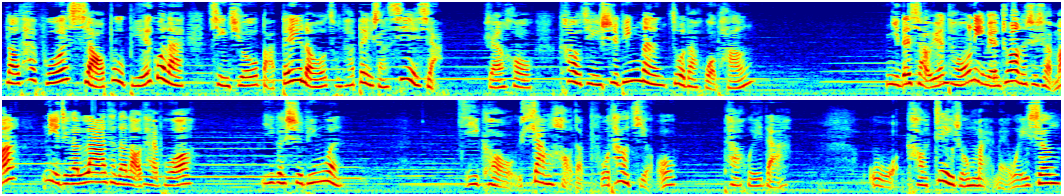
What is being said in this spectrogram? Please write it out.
老太婆小步别过来，请求把背篓从她背上卸下，然后靠近士兵们，坐到火旁。你的小圆桶里面装的是什么？你这个邋遢的老太婆！一个士兵问。几口上好的葡萄酒，他回答。我靠这种买卖为生，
